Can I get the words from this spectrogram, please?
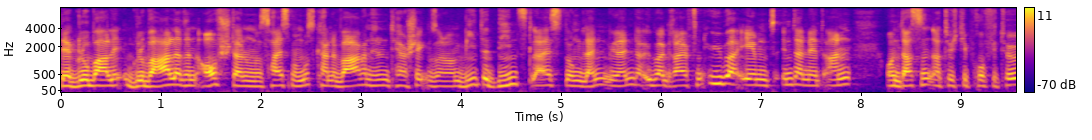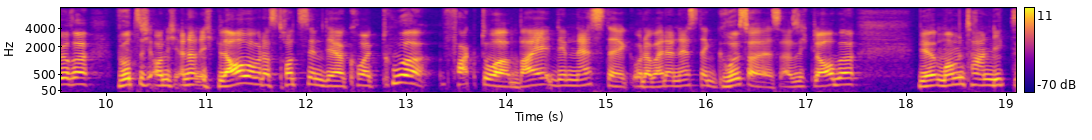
der globale, globaleren Aufstellung. Das heißt, man muss keine Waren hin und her schicken, sondern man bietet Dienstleistungen länderübergreifend über eben Internet an. Und das sind natürlich die Profiteure, wird sich auch nicht ändern. Ich glaube aber, dass trotzdem der Korrekturfaktor bei dem Nasdaq oder bei der Nasdaq größer ist. Also ich glaube, wir, momentan liegt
